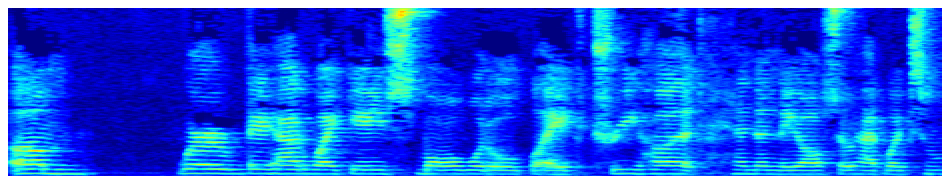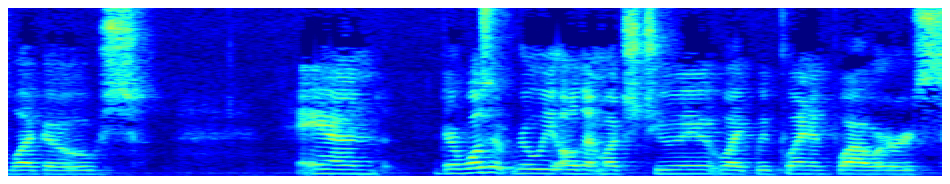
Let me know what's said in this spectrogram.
Um, where they had like a small little like tree hut and then they also had like some Legos. And there wasn't really all that much to it. Like we planted flowers.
